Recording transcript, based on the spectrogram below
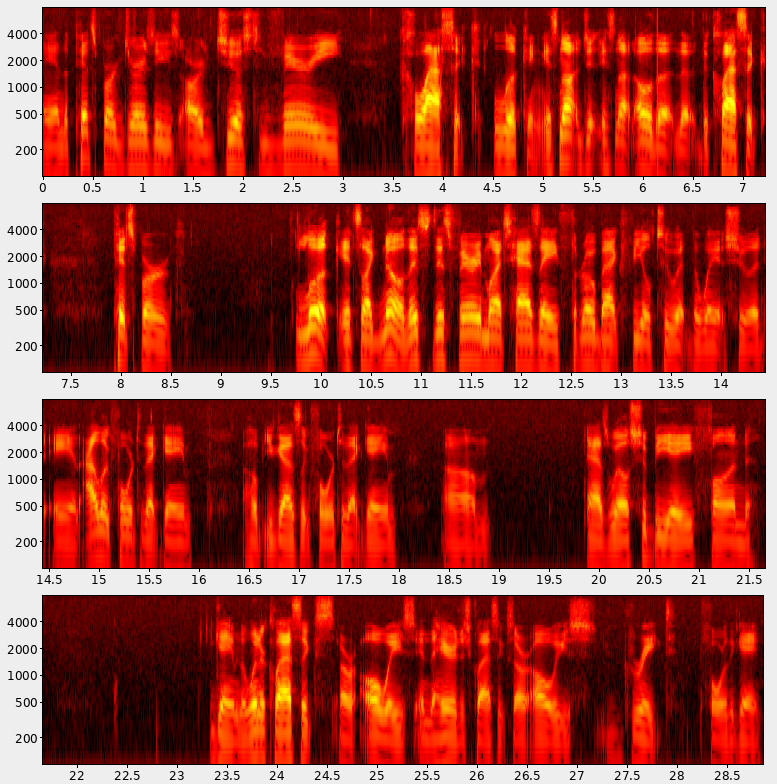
and the Pittsburgh jerseys are just very classic looking. It's not it's not oh the, the, the classic Pittsburgh look. It's like no, this this very much has a throwback feel to it the way it should, and I look forward to that game. I hope you guys look forward to that game um, as well. Should be a fun game. The Winter Classics are always, and the Heritage Classics are always great for the game.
